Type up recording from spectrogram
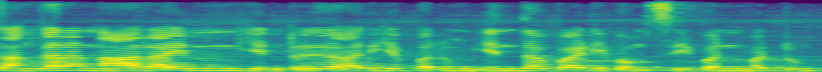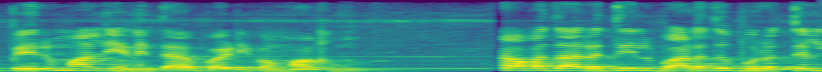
சங்கர நாராயணன் என்று அறியப்படும் இந்த வடிவம் சிவன் மற்றும் பெருமாள் இணைந்த வடிவமாகும். அவதாரத்தில் வலதுபுறத்தில்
